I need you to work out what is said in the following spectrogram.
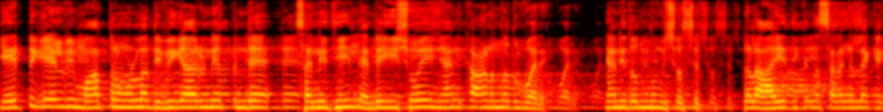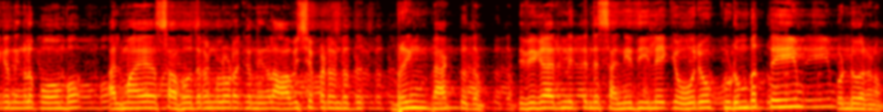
കേട്ട് കേൾവി മാത്രമുള്ള ദിവ്യകാരുണ്യത്തിന്റെ സന്നിധിയിൽ എന്റെ ഈശോയെ ഞാൻ കാണുന്നത് വരെ ഞാൻ ഇതൊന്നും വിശ്വസിച്ചു നിങ്ങൾ ആയിരിക്കുന്ന സ്ഥലങ്ങളിലേക്കൊക്കെ നിങ്ങൾ പോകുമ്പോൾ അൽമായ സഹോദരങ്ങളോടൊക്കെ നിങ്ങൾ ആവശ്യപ്പെടേണ്ടത് ബ്രിങ് ബാക്ക് ടു ദം ദിവ്യകാരുണ്യത്തിന്റെ സന്നിധിയിലേക്ക് ഓരോ കുടുംബത്തെയും കൊണ്ടുവരണം.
